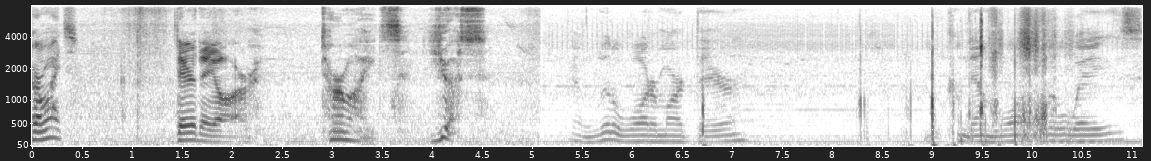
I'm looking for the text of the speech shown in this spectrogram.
Termites? There they are. Termites. Yes. a little watermark there. Come down the wall a little ways.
